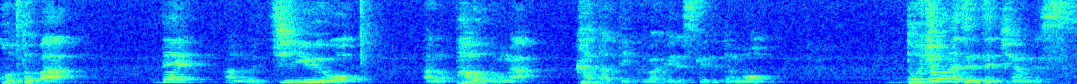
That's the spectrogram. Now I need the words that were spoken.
言葉であの自由をあのパウロが語っていくわけですけれども土壌が全然違うんです。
